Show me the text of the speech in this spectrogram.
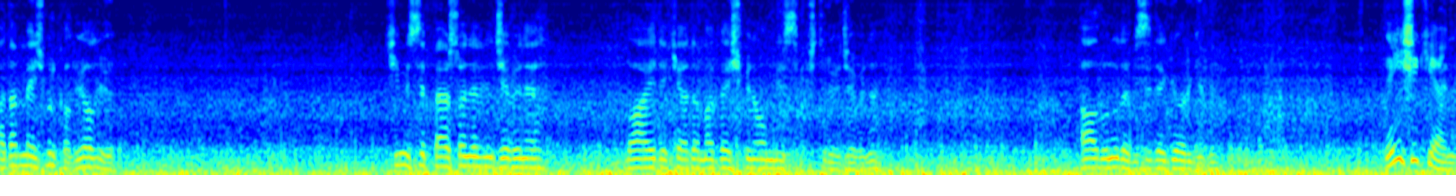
adam mecbur kalıyor alıyor. Kimisi personelin cebine bayideki adama 5 bin 10 bin sıkıştırıyor cebine. Al bunu da bizi de gör gibi. Değişik yani.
